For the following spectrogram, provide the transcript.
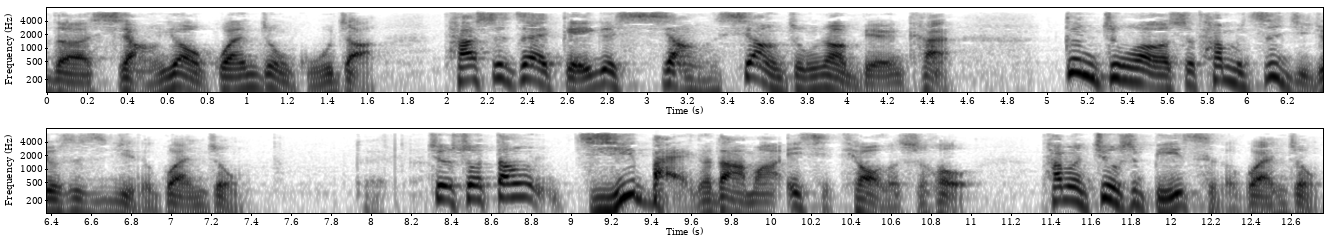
的想要观众鼓掌，他是在给一个想象中让别人看。更重要的是，他们自己就是自己的观众。对，就是说，当几百个大妈一起跳的时候，他们就是彼此的观众。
